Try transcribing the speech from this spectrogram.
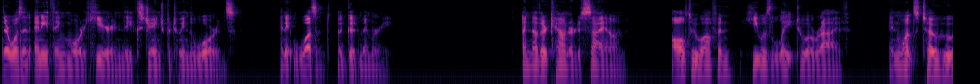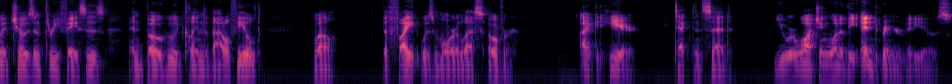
There wasn't anything more to hear in the exchange between the wards, and it wasn't a good memory. Another counter to Scion. All too often, he was late to arrive, and once Tohu had chosen three faces and Bohu had claimed the battlefield, well, the fight was more or less over. I could hear, Tecton said. You were watching one of the Endbringer videos.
